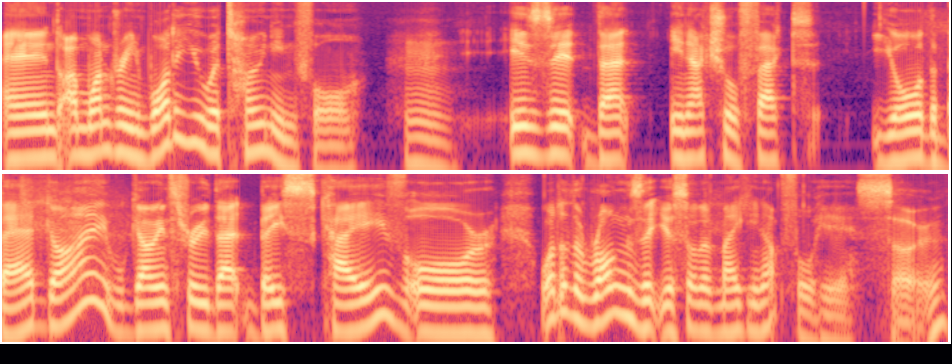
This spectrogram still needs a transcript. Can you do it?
and I'm wondering, what are you atoning for? Is it that in actual fact you're the bad guy going through that beast's cave, or what are the wrongs that you're sort of making up for here? So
